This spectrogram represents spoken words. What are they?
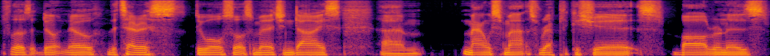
for those that don't know, the Terrace do all sorts of merchandise, um, mouse mats, replica shirts, bar runners,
